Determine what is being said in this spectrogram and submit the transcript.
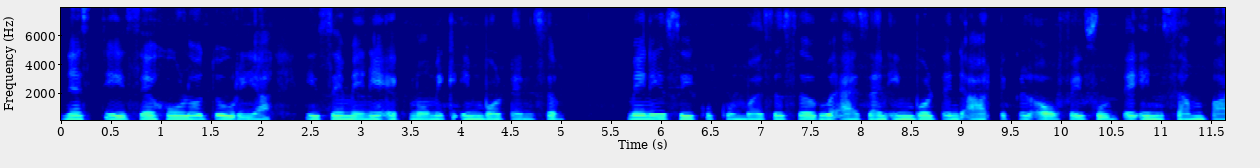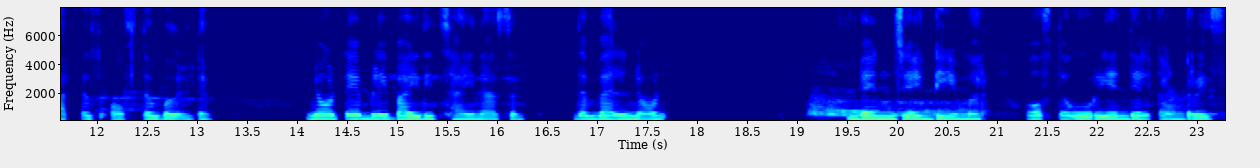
a holothuria is a many economic importance. Many sea cucumbers serve as an important article of a food in some parts of the world, notably by the Chinas. The well-known Bêche-de-mer of the Oriental countries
